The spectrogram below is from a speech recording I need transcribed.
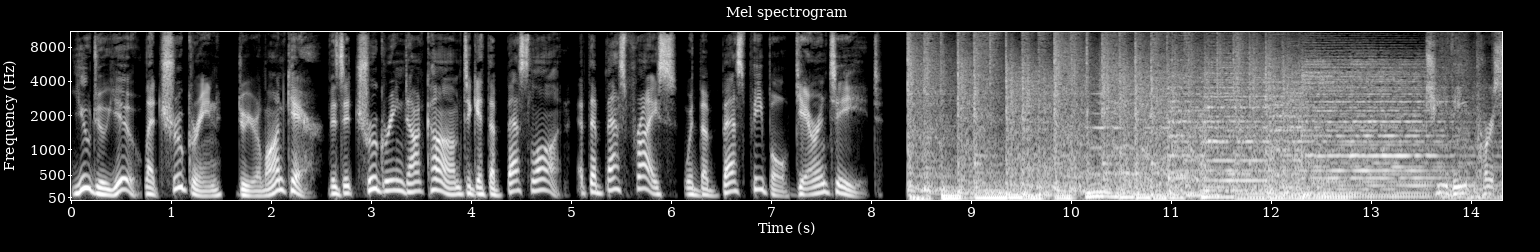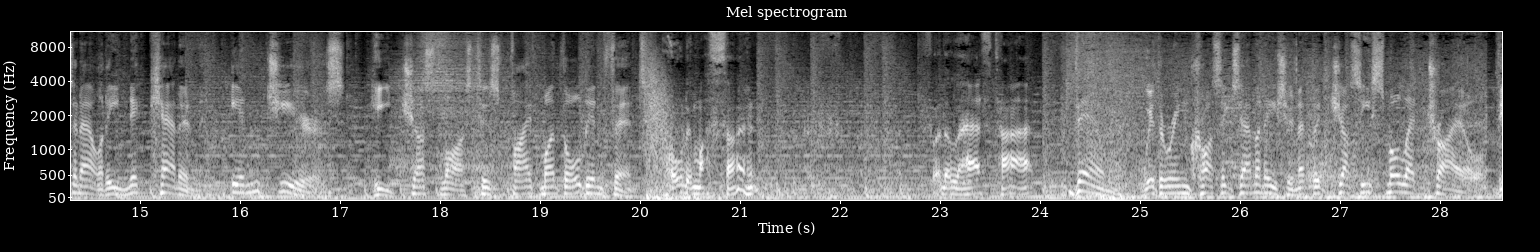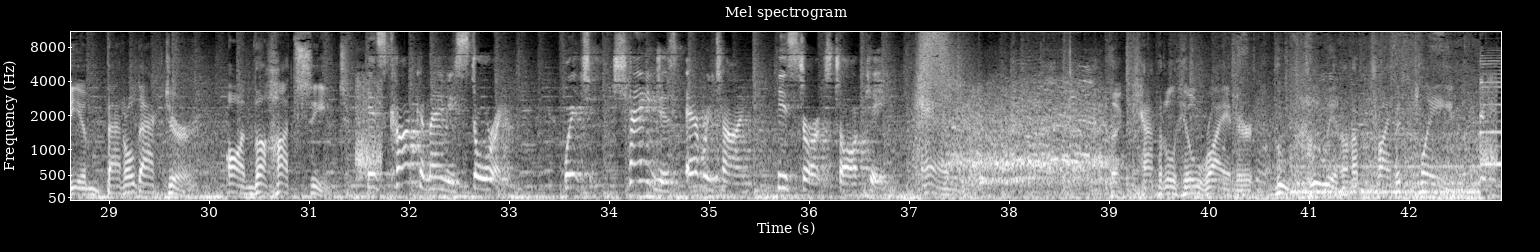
You do you. Let TruGreen do your lawn care. Visit trugreen.com to get the best lawn at the best price with the best people guaranteed. TV personality Nick Cannon in Cheers. He just lost his five month old infant. Holding my son for the last time. Then, withering cross examination at the Jussie Smollett trial. The embattled actor on the hot seat. It's cockamamie story, which changes every time he starts talking. And the Capitol Hill rioter who flew in on a private plane.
